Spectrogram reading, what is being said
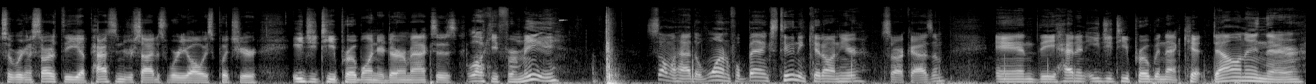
So we're gonna start at the uh, passenger side is where you always put your EGT probe on your Duramaxes. Lucky for me, someone had the wonderful Banks tuning kit on here, sarcasm, and they had an EGT probe in that kit. Down in there,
